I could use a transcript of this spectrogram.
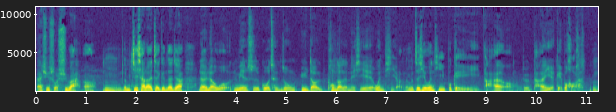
按需所需吧，啊，嗯，那么接下来再跟大家聊一聊我面试过程中遇到碰到的那些问题啊。那么这些问题不给答案啊，就答案也给不好，嗯，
